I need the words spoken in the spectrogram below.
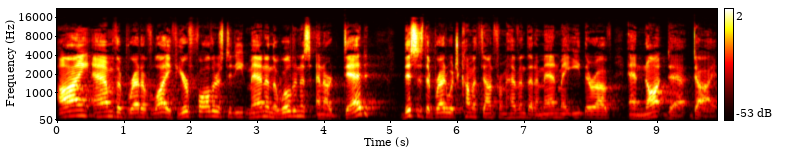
I am the bread of life. Your fathers did eat manna in the wilderness and are dead. This is the bread which cometh down from heaven, that a man may eat thereof and not die.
